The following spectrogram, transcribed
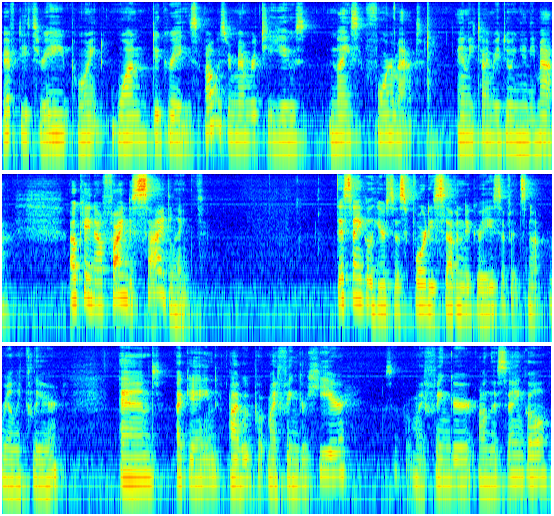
53.1 degrees. Always remember to use nice format anytime you're doing any math. Okay, now find a side length. This angle here says 47 degrees if it's not really clear. And again, I would put my finger here. So put my finger on this angle.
